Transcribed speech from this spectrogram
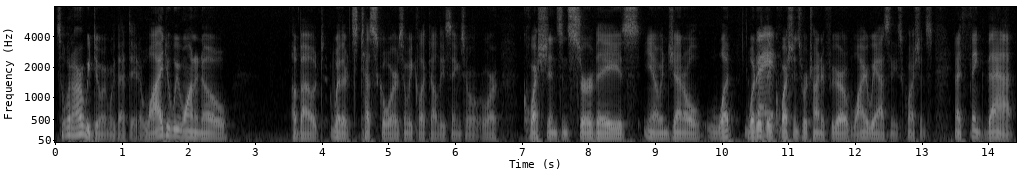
So what are we doing with that data? Why do we want to know about whether it's test scores and we collect all these things or, or questions and surveys, you know, in general, what what are the questions we're trying to figure out? Why are we asking these questions? And I think that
